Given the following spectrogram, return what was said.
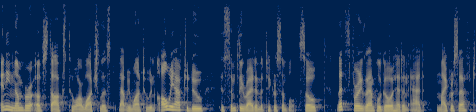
any number of stocks to our watch list that we want to. And all we have to do is simply write in the ticker symbol. So let's, for example, go ahead and add Microsoft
